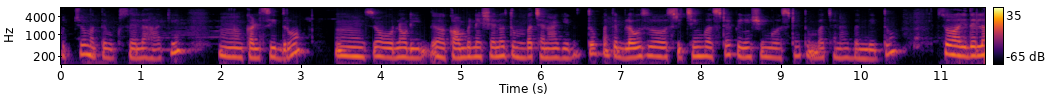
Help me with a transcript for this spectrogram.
ಕುಚ್ಚು ಮತ್ತು ಉಕ್ಸ್ ಎಲ್ಲ ಹಾಕಿ ಕಳಿಸಿದ್ರು. ಸೊ ನೋಡಿ ಕಾಂಬಿನೇಷನು ತುಂಬ ಚೆನ್ನಾಗಿತ್ತು. ಮತ್ತು ಬ್ಲೌಸು ಸ್ಟಿಚ್ಚಿಂಗು ಅಷ್ಟೇ ಫಿನಿಶಿಂಗು ಅಷ್ಟೇ ತುಂಬ ಚೆನ್ನಾಗಿ ಬಂದಿತ್ತು. ಸೊ, ಇದೆಲ್ಲ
